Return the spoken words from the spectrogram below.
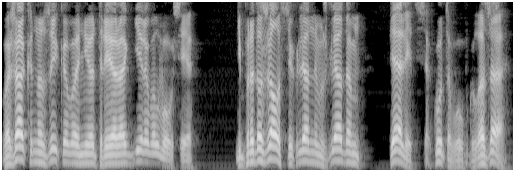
вожак на Зыкова не отреагировал вовсе и продолжал стеклянным взглядом пялиться Кутову в глаза. —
